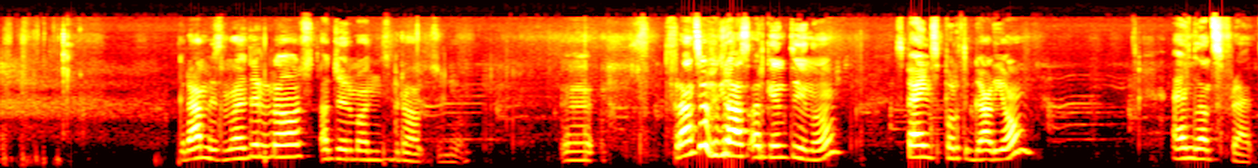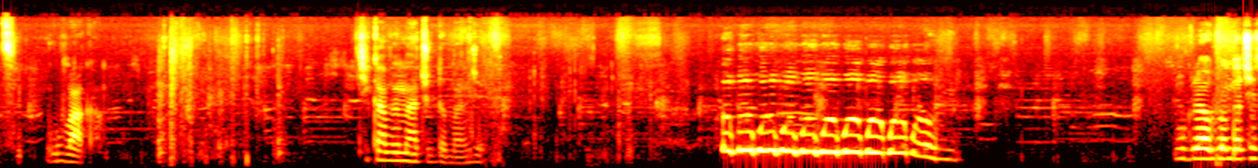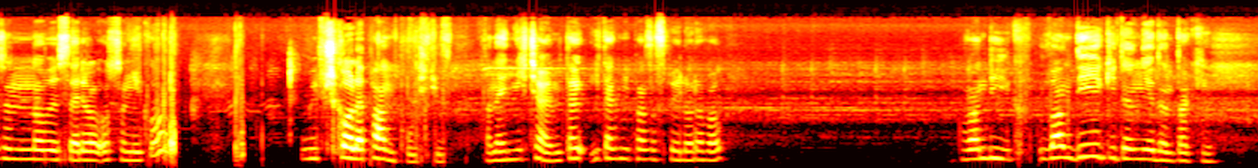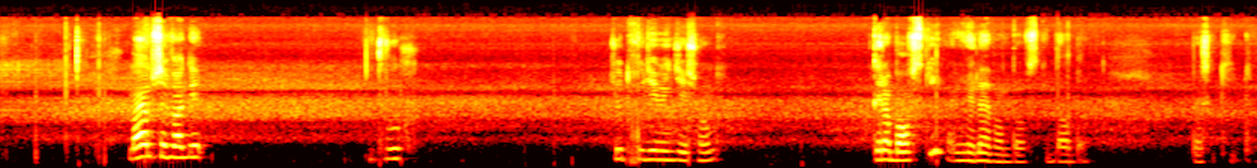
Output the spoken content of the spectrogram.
gramy z Netherlands, a Germany z Brazylią. Y, Francja wygrała z Argentyną, Spain z Portugalią, England z France. Uwaga. Ciekawy mecz to będzie. W ogóle oglądacie ten nowy serial o Soniku? Mi w szkole pan puścił, a nawet nie chciałem. I tak, i tak mi pan zaspoilerował. Van Dijk. Van Dijk i ten jeden taki. Mają przewagę dwóch. Ciutku 90. Grabowski? A nie Lewandowski, dobra. Bez kitu.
